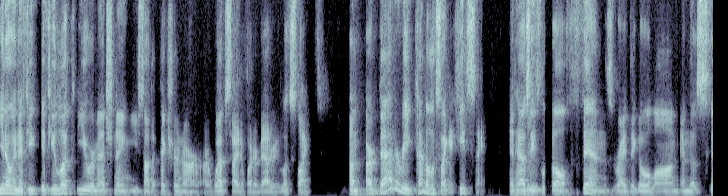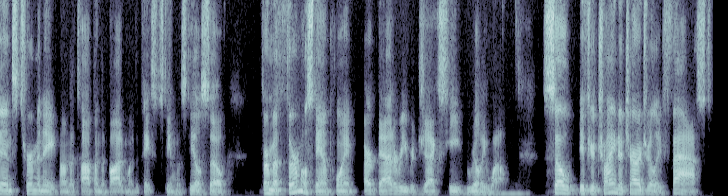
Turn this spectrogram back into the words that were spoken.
you know, and if you if you look, you were mentioning you saw the picture in our, our website of what our battery looks like. Um, our battery kind of looks like a heat sink. It has these little fins, right? They go along, and those fins terminate on the top and the bottom with a piece of stainless steel. So, from a thermal standpoint, our battery rejects heat really well. So, if you're trying to charge really fast,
